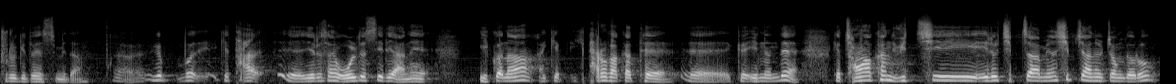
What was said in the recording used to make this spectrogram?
부르기도 했습니다. 어, 이게 뭐 이렇게 다 예, 예루살렘 Old City 안에 있거나 이렇게 바로 바깥에 예, 있는데 정확한 위치를 짚자면 쉽지 않을 정도로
